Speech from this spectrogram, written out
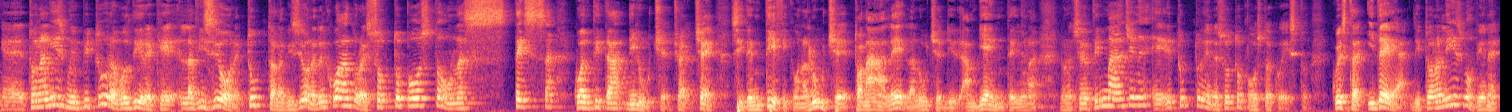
eh, tonalismo in pittura vuol dire che la visione, tutta la visione del quadro è sottoposto a una stessa quantità di luce, cioè c'è- si identifica una luce tonale, la luce di ambiente di una, di una certa immagine e tutto viene sottoposto a questo. Questa idea di tonalismo viene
